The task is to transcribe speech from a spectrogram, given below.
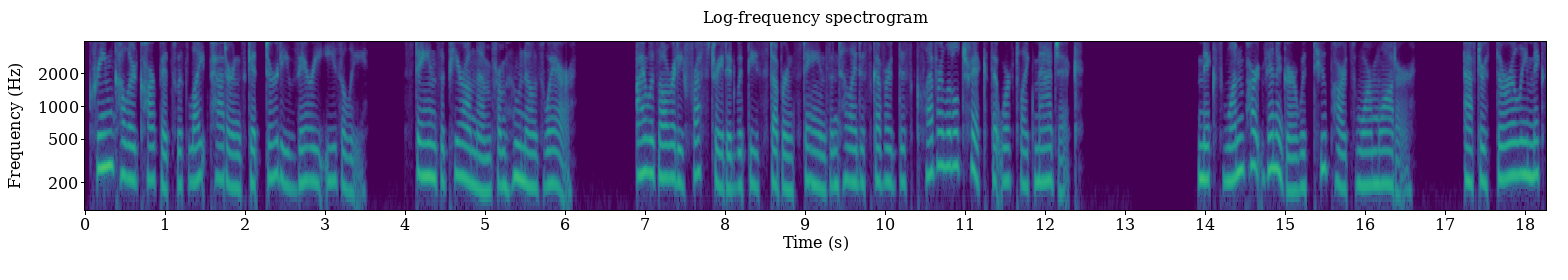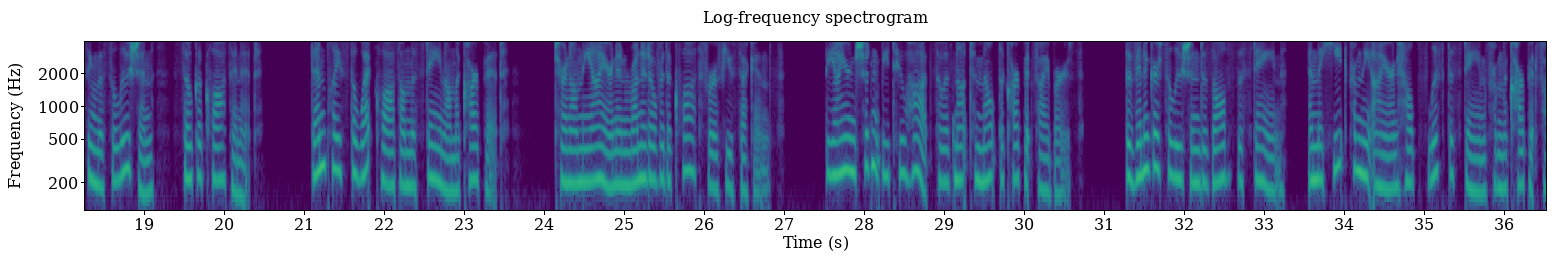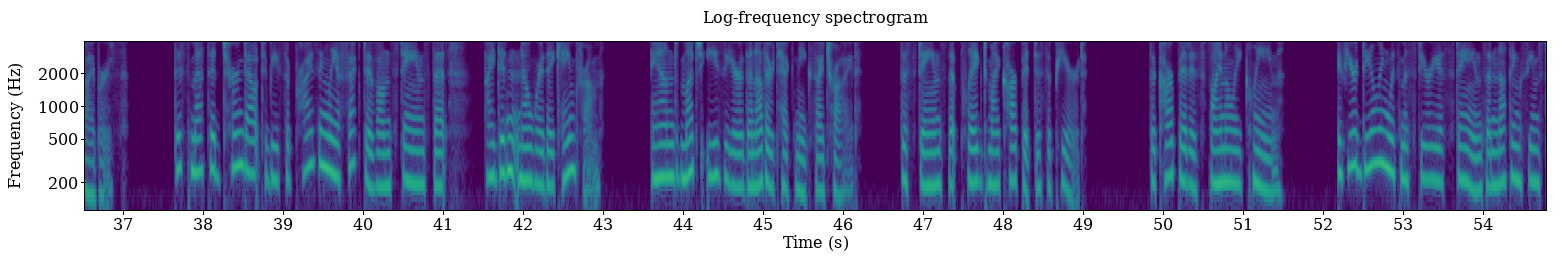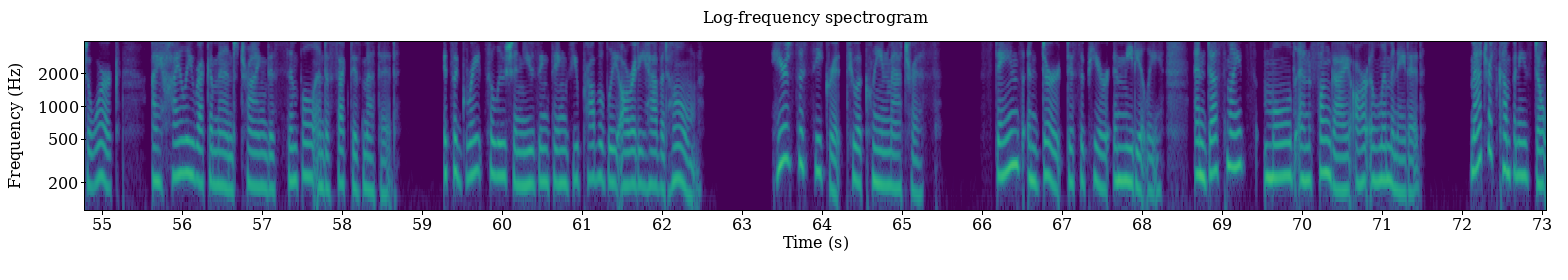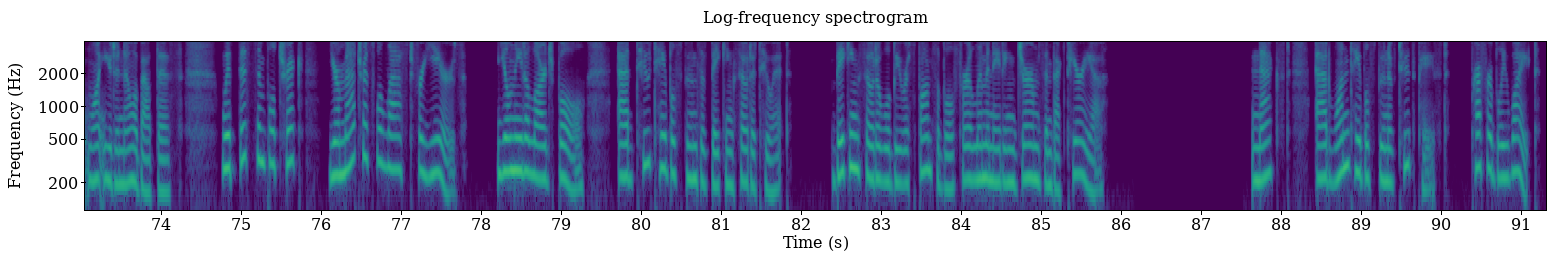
Cream colored carpets with light patterns get dirty very easily. Stains appear on them from who knows where. I was already frustrated with these stubborn stains until I discovered this clever little trick that worked like magic. Mix one part vinegar with two parts warm water. After thoroughly mixing the solution, soak a cloth in it. Then place the wet cloth on the stain on the carpet. Turn on the iron and run it over the cloth for a few seconds. The iron shouldn't be too hot so as not to melt the carpet fibers. The vinegar solution dissolves the stain, and the heat from the iron helps lift the stain from the carpet fibers. This method turned out to be surprisingly effective on stains that I didn't know where they came from, and much easier than other techniques I tried. The stains that plagued my carpet disappeared. The carpet is finally clean. If you're dealing with mysterious stains and nothing seems to work, I highly recommend trying this simple and effective method. It's a great solution using things you probably already have at home. Here's the secret to a clean mattress. Stains and dirt disappear immediately, and dust mites, mold, and fungi are eliminated. Mattress companies don't want you to know about this. With this simple trick, your mattress will last for years. You'll need a large bowl. Add two tablespoons of baking soda to it. Baking soda will be responsible for eliminating germs and bacteria. Next, add one tablespoon of toothpaste, preferably white.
